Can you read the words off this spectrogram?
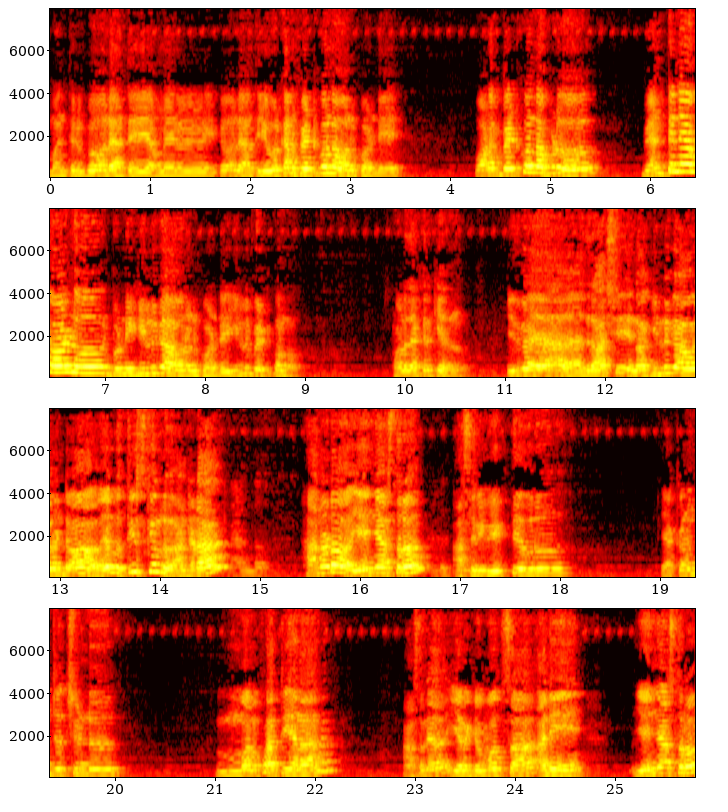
మంత్రికో లేకపోతే ఎమ్మెల్యేకో లేకపోతే ఎవరికైనా పెట్టుకున్నాం అనుకోండి వాళ్ళకి పెట్టుకున్నప్పుడు వెంటనే వాళ్ళు ఇప్పుడు నీకు ఇల్లు కావాలనుకోండి ఇల్లు పెట్టుకున్నాం. వాళ్ళ దగ్గరికి వెళ్ళను ఇదిగో అది రాసి నాకు ఇల్లు కావాలంటే "ఆ, వెళ్ళు తీసుకెళ్ళు అంటాడా? అనడో. ఏం చేస్తారు? అసలు ఈ వ్యక్తి ఎవరు? ఎక్కడి నుంచి వచ్చిండు? మన పార్టీయేనా అసలు ఈయనకి ఇవ్వచ్చా అని ఏం చేస్తారు?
